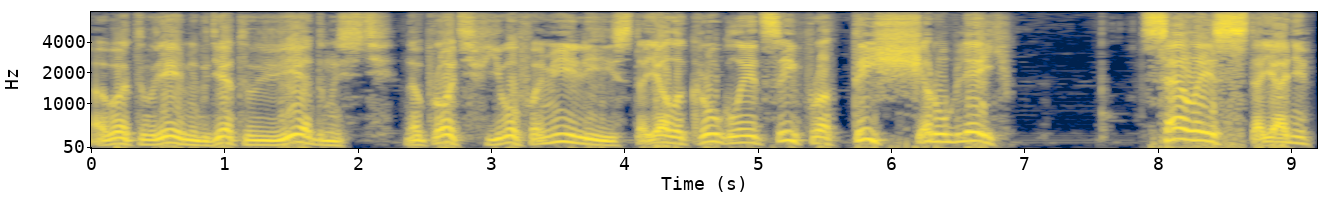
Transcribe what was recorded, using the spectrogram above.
А в это время где-то в ведомости, напротив его фамилии, стояла круглая цифра — тысяча рублей. Целое состояние.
